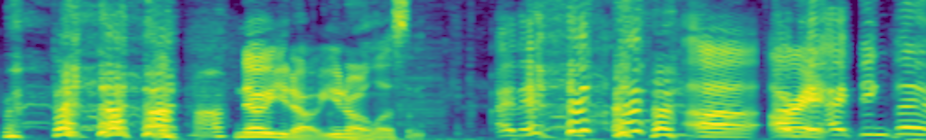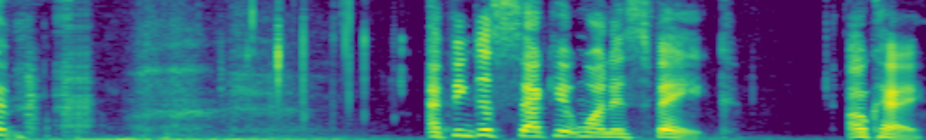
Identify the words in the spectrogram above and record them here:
no, you don't. You don't listen. I think. Uh, all okay, right. I think that. I think the second one is fake. Okay.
